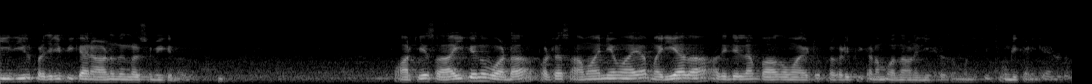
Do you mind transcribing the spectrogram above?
രീതിയിൽ പ്രചരിപ്പിക്കാനാണ് നിങ്ങൾ ശ്രമിക്കുന്നത്. പാർട്ടിയെ സഹായിക്കുന്നു വേണ്ട പക്ഷേ സാമാന്യമായ മര്യാദ അതിന്റെ എല്ലാം ഭാഗമായിട്ട് പ്രകടിപ്പിക്കണം എന്നാണ് എനിക്കത് സംബന്ധിച്ച് ചൂണ്ടിക്കാണിക്കാനുള്ളത്.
